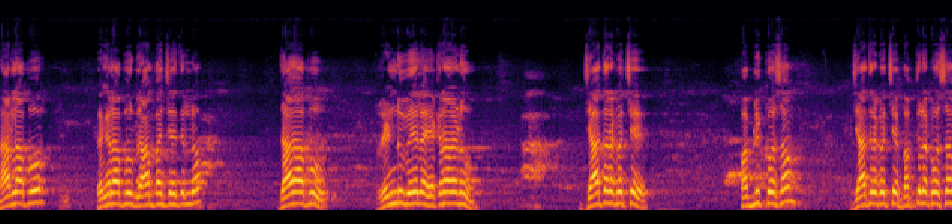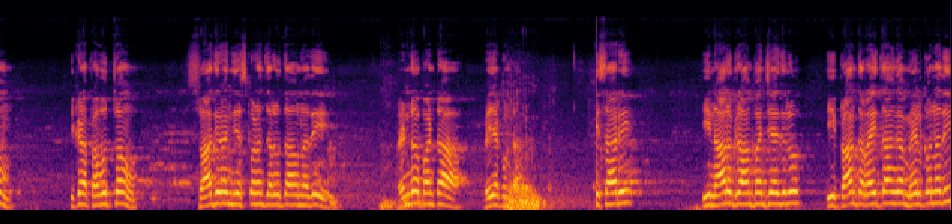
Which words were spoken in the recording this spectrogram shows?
నార్లాపూర్ వెంగళాపూర్ గ్రామ పంచాయతీల్లో దాదాపు రెండు వేల ఎకరాలను జాతరకు వచ్చే పబ్లిక్ కోసం జాతరకు వచ్చే భక్తుల కోసం ఇక్కడ ప్రభుత్వం స్వాధీనం చేసుకోవడం జరుగుతూ ఉన్నది. రెండో పంట వేయకుండా. ఈసారి ఈ నాలుగు గ్రామ పంచాయతీలు ఈ ప్రాంత రైతాంగం మేల్కొన్నది.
